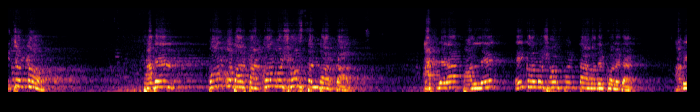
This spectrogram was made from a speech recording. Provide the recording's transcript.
এর জন্য তাদের কর্ম দরকার কর্মসংস্থান দরকার। আপনারা পারলে এই কর্মসংস্থানটা আমাদের করে দেন। আমি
